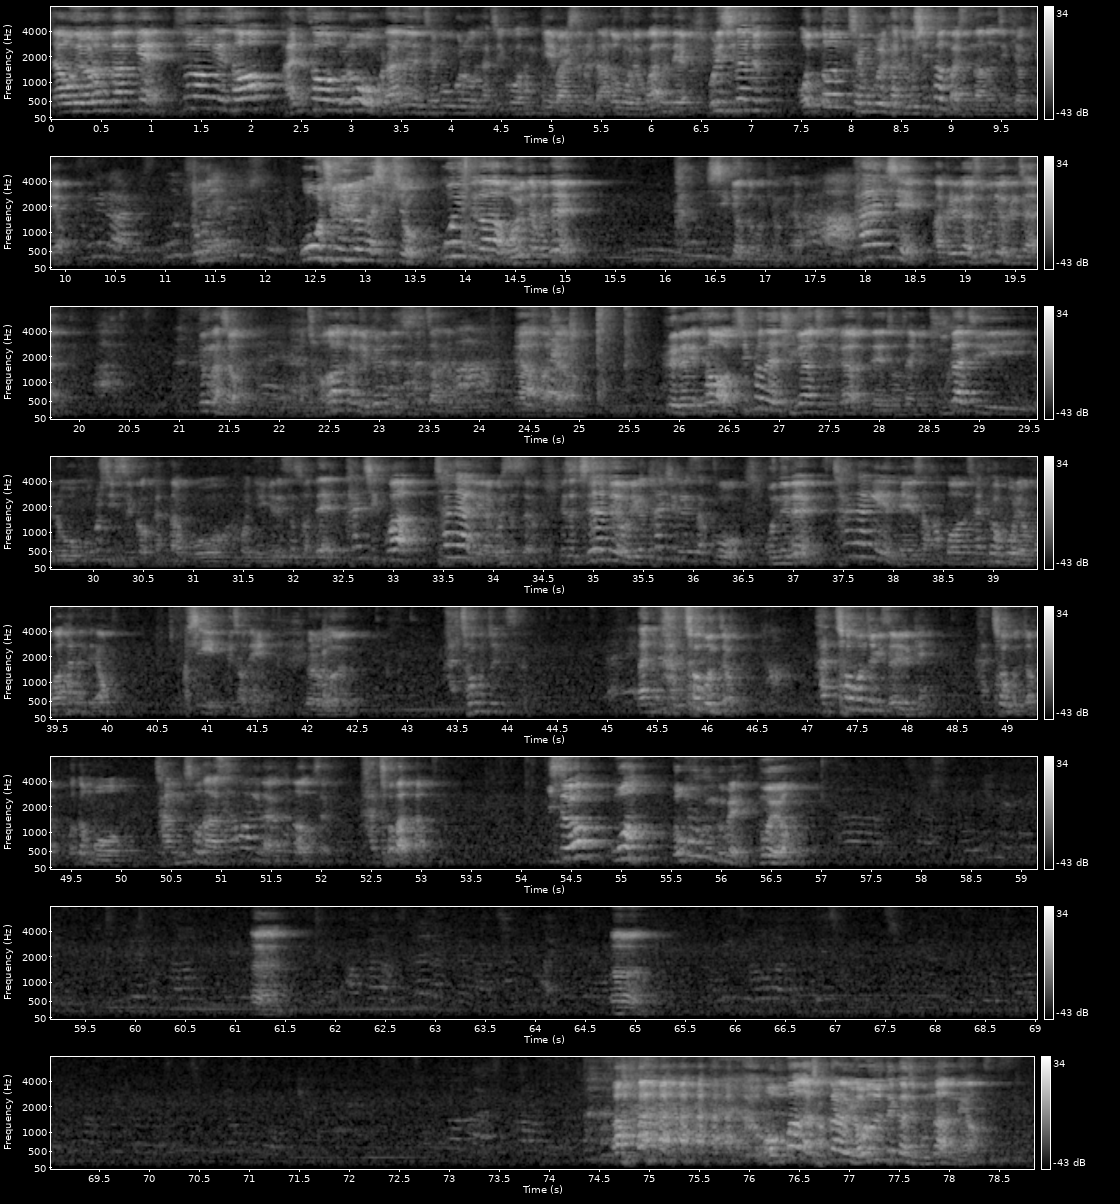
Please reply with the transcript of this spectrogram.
자 오늘 여러분과 함께 수렁에서 반석으로 라는 제목으로 가지고 함께 말씀을 나눠보려고 하는데요. 우리 지난주 어떤 제목을 가지고 시편 말씀 나눴는지 기억해요? 오, 주여 일어나십시오. 포인트가 뭐였냐면은 탄식이었던 거 기억나요? 아, 탄식. 아 그러니까 주은이가 그랬잖아요. 아, 기억나죠? 어, 정확하게 표현해주셨잖아요. 아. 야 맞아요. 그래서 시편의 중요한 주제가 네, 전사님이 두 가지 로 뽑을 수 있을 것 같다고 한번 얘기를 했었었는데 탄식과 찬양이라고 했었어요. 그래서 지난주에 우리가 탄식을 했었고 오늘은 찬양에 대해서 한번 살펴보려고 하는데요. 혹시 그 전에 여러분 갇혀본 적 있어요? 난 갇혀본 적, 갇혀본 적 있어요 이렇게? 갇혀본 적? 어떤 뭐 장소나 상황이나 상관없어요. 갇혀봤다. 있어요? 우와 너무 궁금해. 뭐예요? 예. 네. 어. 엄마가 젓가락을 열어줄 때까지 못 나왔네요.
